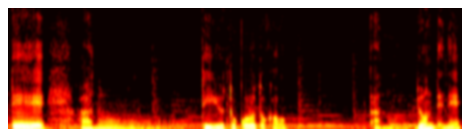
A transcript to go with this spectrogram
てってあのっていうところとかをあの読んでね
